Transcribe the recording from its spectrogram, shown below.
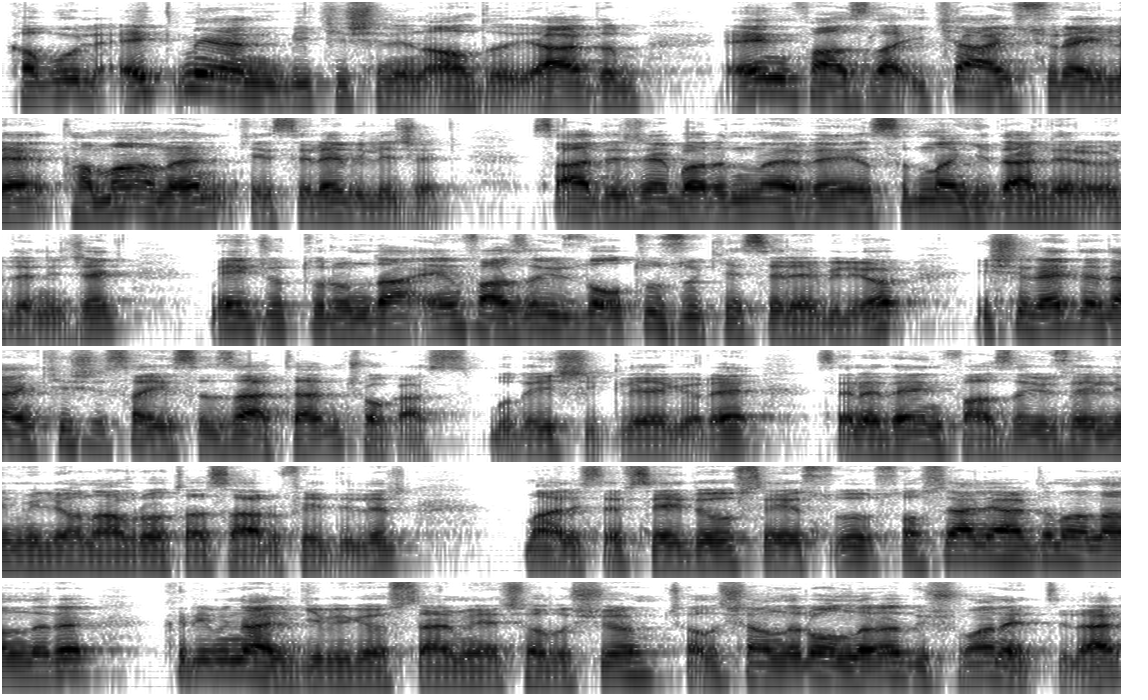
kabul etmeyen bir kişinin aldığı yardım en fazla 2 ay süreyle tamamen kesilebilecek. Sadece barınma ve ısınma giderleri ödenecek. Mevcut durumda en fazla %30'u kesilebiliyor. İşi reddeden kişi sayısı zaten çok az. Bu değişikliğe göre senede en fazla 150 milyon avro tasarruf edilir. Maalesef CDU, CSU sosyal yardım alanları kriminal gibi göstermeye çalışıyor. Çalışanları onlara düşman ettiler.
